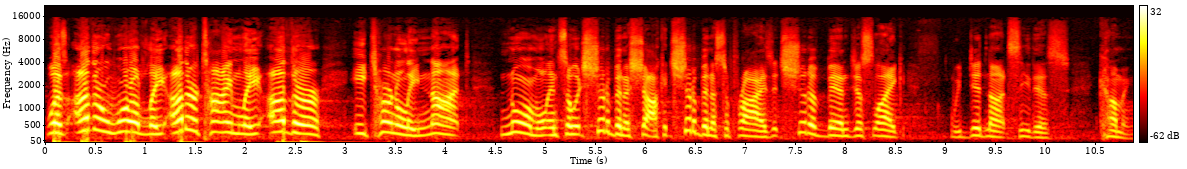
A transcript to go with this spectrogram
was otherworldly, other timely, other eternally not normal. And so it should have been a shock. It should have been a surprise. It should have been just like, we did not see this coming.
